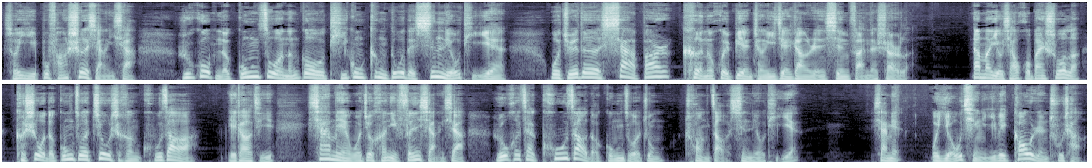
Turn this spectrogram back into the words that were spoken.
所以，不妨设想一下，如果我们的工作能够提供更多的心流体验。我觉得下班可能会变成一件让人心烦的事儿了。那么有小伙伴说了，可是我的工作就是很枯燥啊！别着急，下面我就和你分享一下如何在枯燥的工作中创造心流体验。下面我有请一位高人出场，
